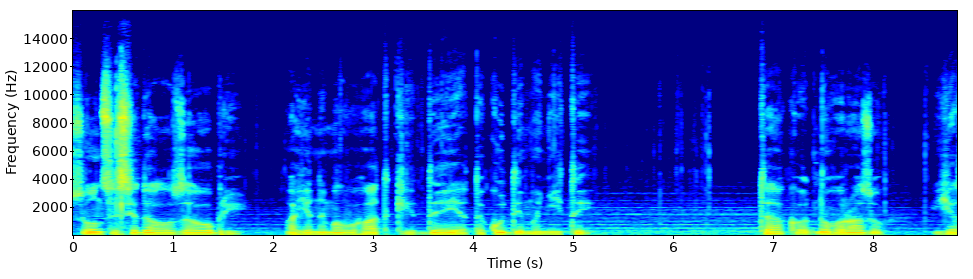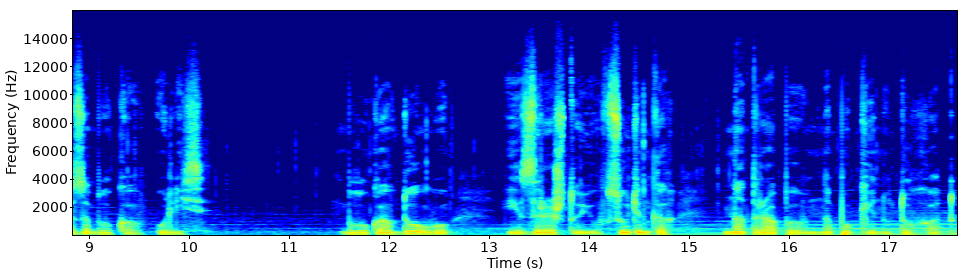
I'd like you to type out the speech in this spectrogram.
Сонце сідало за обрій, а я не мав гадки, де я та куди мені йти. Так одного разу я заблукав у лісі. Блукав довго і, зрештою, в сутінках натрапив на покинуту хату.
